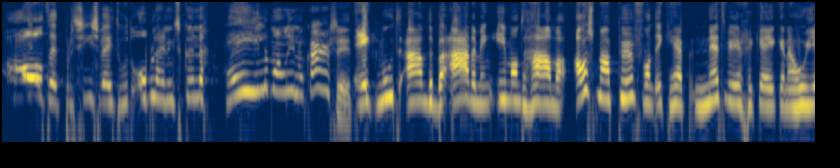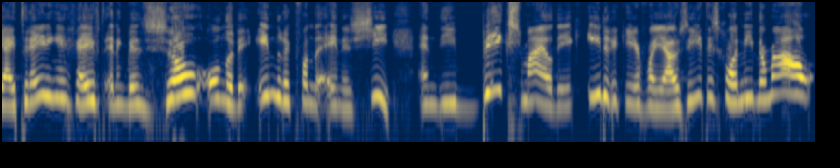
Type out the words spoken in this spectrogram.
altijd precies weet hoe het opleidingskundig helemaal in elkaar zit? Ik moet aan de beademing iemand haal me astma-puff, want ik heb net weer gekeken naar hoe jij trainingen geeft en ik ben zo onder de indruk van de energie en die big smile die ik iedere keer van jou zie. Het is gewoon niet normaal.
